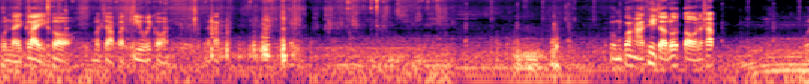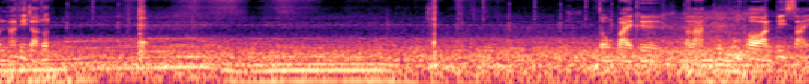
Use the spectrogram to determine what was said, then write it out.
คนไหนใกล้ก็มาจับบัตรคิวไว้ก่อนนะครับผมก็หาที่จอดรถต่อนะครับคนหาที่จอดรถ ตรงไปคือตลาดอุมพรพิสัย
